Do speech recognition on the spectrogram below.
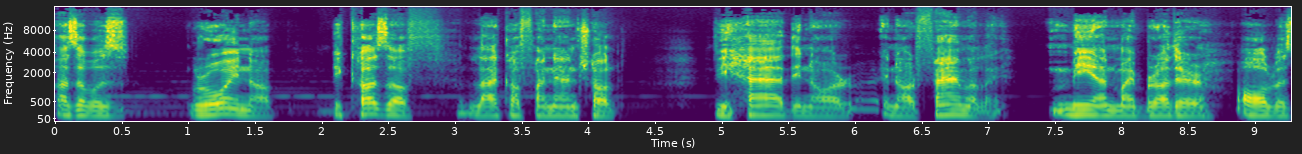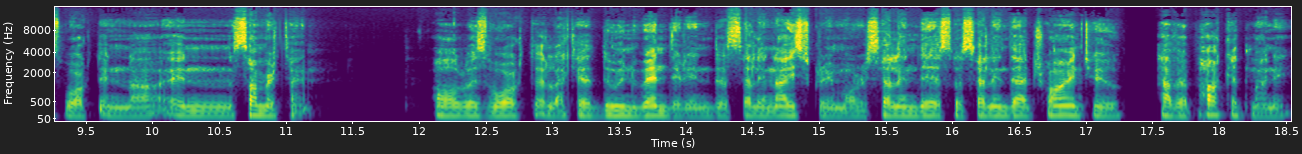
As I was growing up, because of lack of financial we had in our in our family, me and my brother always worked in uh, in summertime always worked uh, like a doing the uh, selling ice cream or selling this or selling that, trying to have a pocket money.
